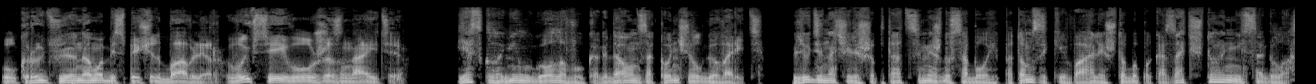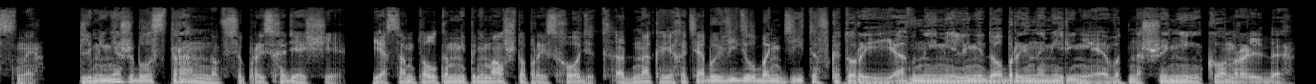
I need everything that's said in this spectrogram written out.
«Укрытие нам обеспечит Бавлер, вы все его уже знаете». Я склонил голову, когда он закончил говорить. Люди начали шептаться между собой, потом закивали, чтобы показать, что они согласны. Для меня же было странно все происходящее. Я сам толком не понимал, что происходит, однако я хотя бы видел бандитов, которые явно имели недобрые намерения в отношении Конральда.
